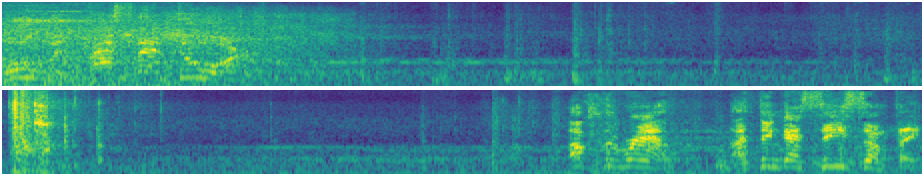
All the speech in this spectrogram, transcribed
moving past that door. Up the ramp. I think I see something.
